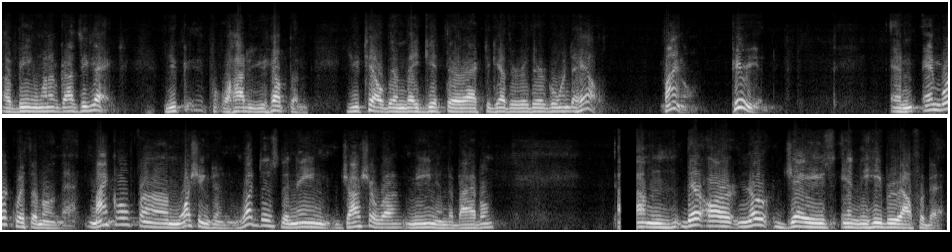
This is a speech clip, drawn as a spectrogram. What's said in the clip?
of being one of God's elect. You, well, how do you help them? You tell them they get their act together or they're going to hell. Final. Period and, and work with them on that. Michael from Washington, what does the name Joshua mean in the Bible? Um, there are no J's in the Hebrew alphabet.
